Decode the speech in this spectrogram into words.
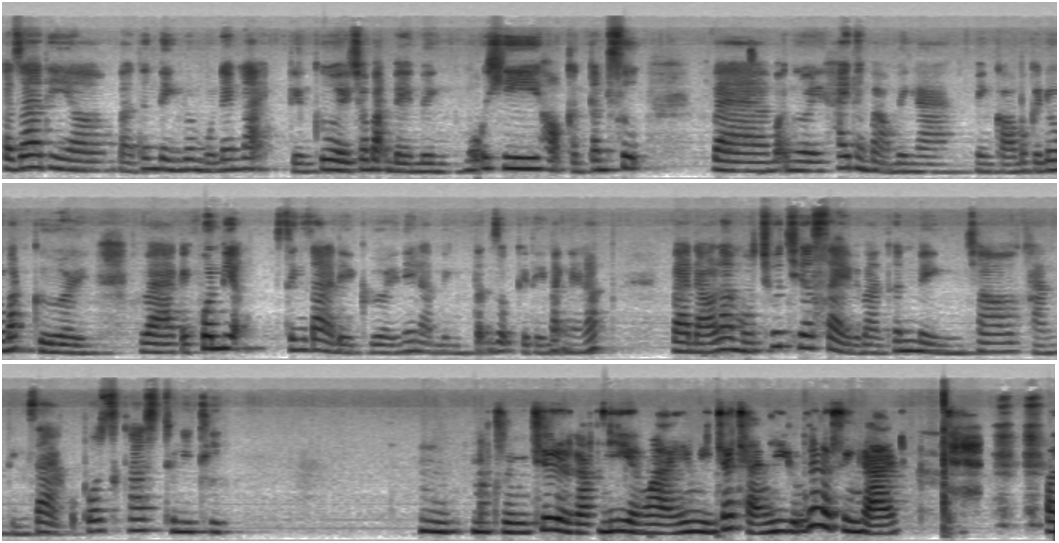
Thật ra thì uh, bản thân mình luôn muốn đem lại tiếng cười cho bạn bè mình mỗi khi họ cần tâm sự. Và mọi người hay thường bảo mình là mình có một cái đôi mắt cười và cái khuôn miệng sinh ra là để cười nên là mình tận dụng cái thế mạnh này lắm. Và đó là một chút chia sẻ về bản thân mình cho khán thính giả của podcast Trinity. Ừ, mặc dù chưa được gặp Nhi ở ngoài nhưng mình chắc chắn Nhi cũng rất là xinh gái. Ờ,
